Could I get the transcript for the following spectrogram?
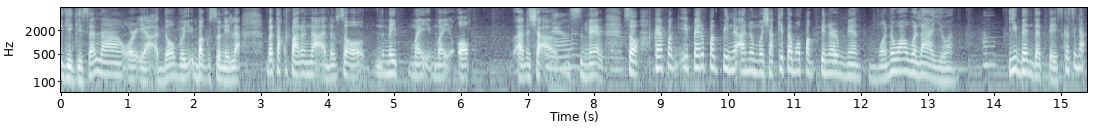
igigisa lang or i-adobo. Yung iba gusto nila. But ako parang naano, so may, may, may off ano siya, uh, Smell. smell. So, kaya pag, pero pag pinaano mo siya, kita mo pag pinerment mo, nawawala yon. Even the taste. Kasi nga,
